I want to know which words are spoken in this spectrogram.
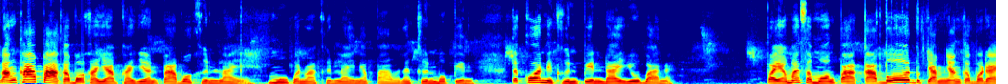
หลังคาป่าก็บ่ขยับขยื่นป่าบ่ขึ้นไล่หมู่เพิ่นว่าขึ้นไล่เนี่ยป่าว่าซั่นขึ้นบ่เป็น แต่ก่อนนี่ขึ้นเป็นได้อยู่บ้านน่ะ ไปเอามาสมองปากกาเบิดบ่จำหยังก็บ่ได้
